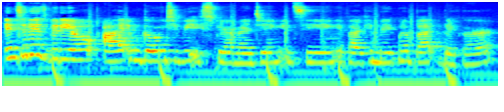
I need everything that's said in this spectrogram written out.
in today's video, I am going to be experimenting and seeing if I can make my butt bigger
